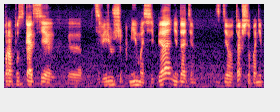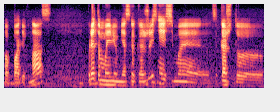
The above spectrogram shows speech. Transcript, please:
пропускать всех э, зверюшек мимо себя, не дать им сделать так, чтобы они попали в нас. При этом мы имеем несколько жизней, если мы за каждую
